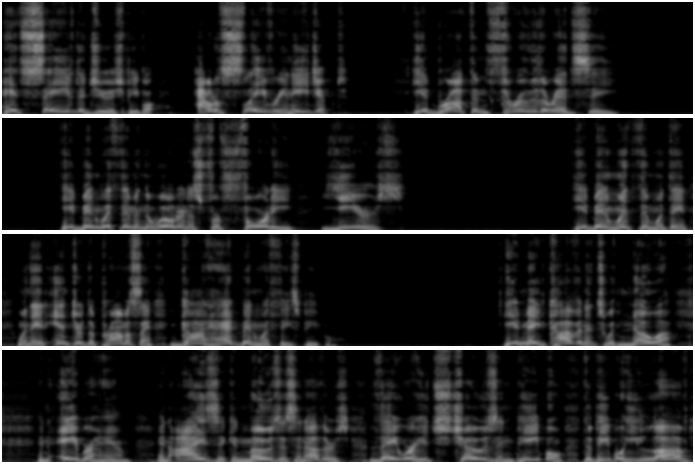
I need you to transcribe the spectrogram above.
had saved the Jewish people out of slavery in Egypt. He had brought them through the Red Sea. He had been with them in the wilderness for 40 years. He had been with them when they, when they had entered the promised land. God had been with these people. He had made covenants with Noah and Abraham and Isaac and Moses and others. They were his chosen people, the people he loved,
